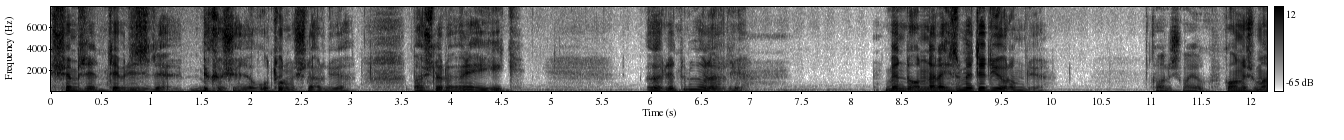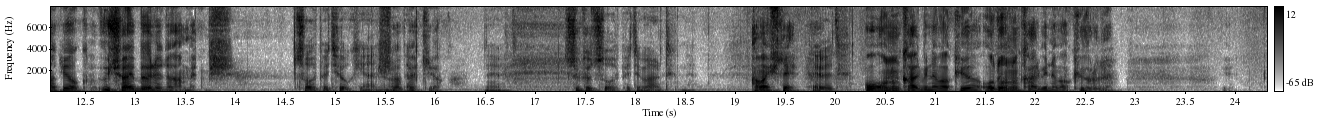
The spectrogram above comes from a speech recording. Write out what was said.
Şemseddin Tebrizi de bir köşede oturmuşlar diyor. Başları öne eğik. Öyle duruyorlar diyor. Ben de onlara hizmet ediyorum diyor. Konuşma yok. Konuşmak yok. Üç ay böyle devam etmiş. Sohbet yok yani. orada. Sohbet yok. Evet. Sükut sohbeti mi artık? Ama işte Evet. o onun kalbine bakıyor, o da onun kalbine bakıyordu.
